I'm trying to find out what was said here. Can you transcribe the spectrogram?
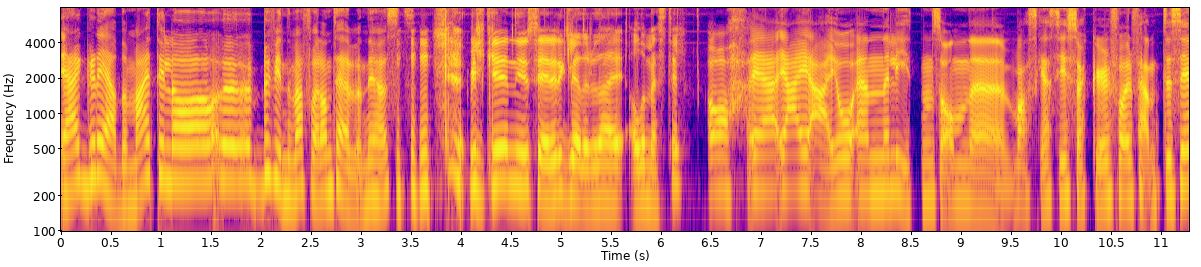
jeg gleder meg til å befinne meg foran TV-en i høst. Hvilke nye serier gleder du deg aller mest til? Åh, jeg, jeg, er jo en liten sånn, eh, hva skal jeg si, sucker for fantasy,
